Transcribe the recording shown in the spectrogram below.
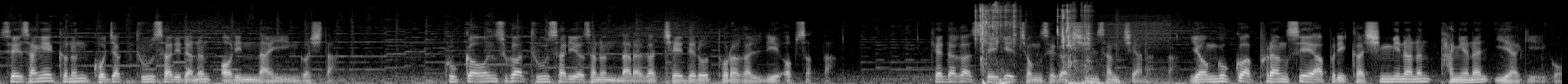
세상에 그는 고작 두 살이라는 어린 나이인 것이다. 국가 원수가 두 살이어서는 나라가 제대로 돌아갈 리 없었다. 게다가 세계 정세가 심상치 않았다. 영국과 프랑스의 아프리카 식민화는 당연한 이야기이고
